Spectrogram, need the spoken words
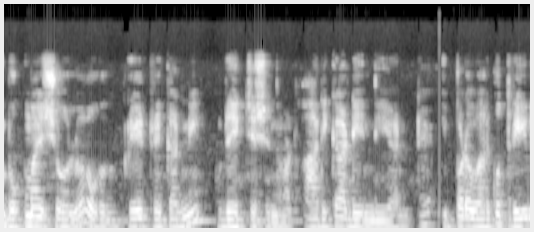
బుక్ మై షోలో ఒక గ్రేట్ రికార్డ్ని బ్రేక్ చేసింది అనమాట ఆ రికార్డ్ ఏంది అంటే ఇప్పటి వరకు three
